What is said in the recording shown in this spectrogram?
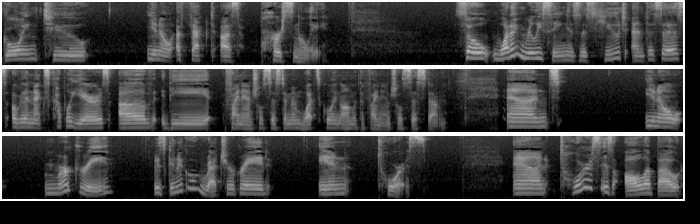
going to, you know, affect us personally. So, what I'm really seeing is this huge emphasis over the next couple years of the financial system and what's going on with the financial system. And, you know, Mercury is going to go retrograde in Taurus. And Taurus is all about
